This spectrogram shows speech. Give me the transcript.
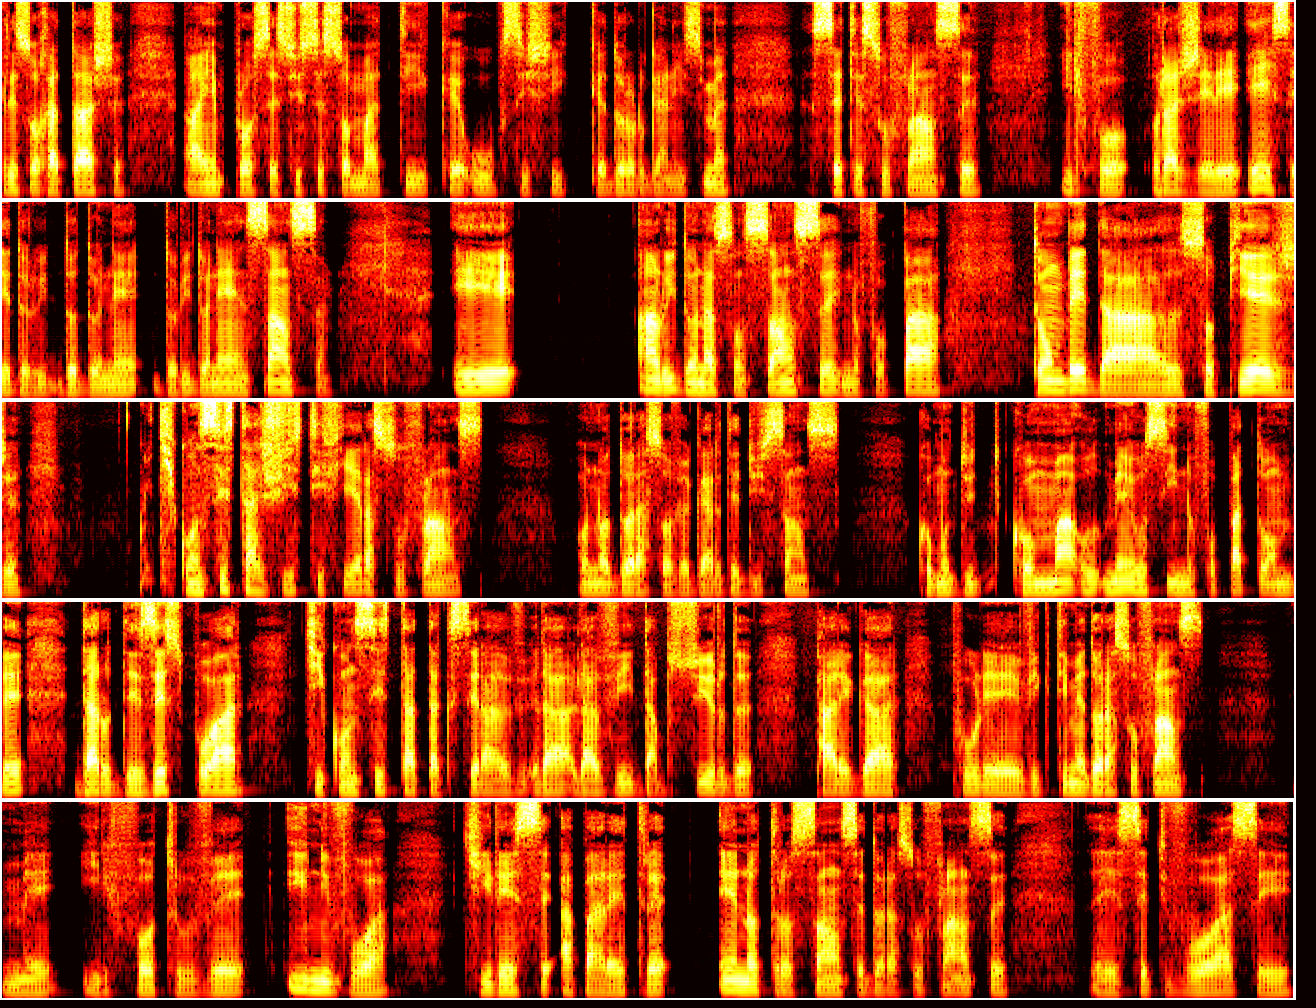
se rattache à un processus somatique ou psychique de l'organisme. Cette souffrance, il faut la gérer et essayer de lui, de donner, de lui donner un sens. Et en lui donnant son sens, il ne faut pas tomber dans ce piège qui consiste à justifier la souffrance au nom de la sauvegarde du sens. Mais aussi, il ne faut pas tomber dans le désespoir qui consiste à taxer la, la- vie d'absurde par égard pour les victimes de la souffrance. Mais il faut trouver une voie qui laisse apparaître un autre sens de la souffrance. Et cette voie, c'est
